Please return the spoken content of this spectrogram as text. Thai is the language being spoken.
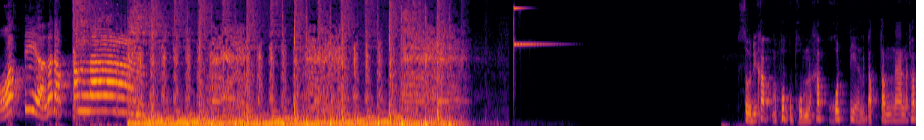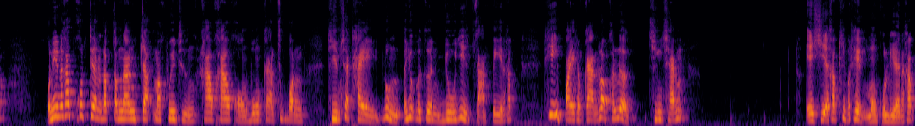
ตรเตี้ยระดับตำนานสวัสดีครับ มาพบกับผมนะครับโคตรเตี้ยระดับตำนานนะครับ วันนี้นะครับโคตรเตี้ยระดับตำนานจะมาคุยถึงข่าวข่าวๆของวงการฟุตบอล ทีมชาติไทยรุ่นอายุไม่เกินยู23 ปีนะครับ ที่ไปทำการรอบคัดเลือกชิงแชมป์ เอเชียครับที่ประเทศมองโกเลียนะครับ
